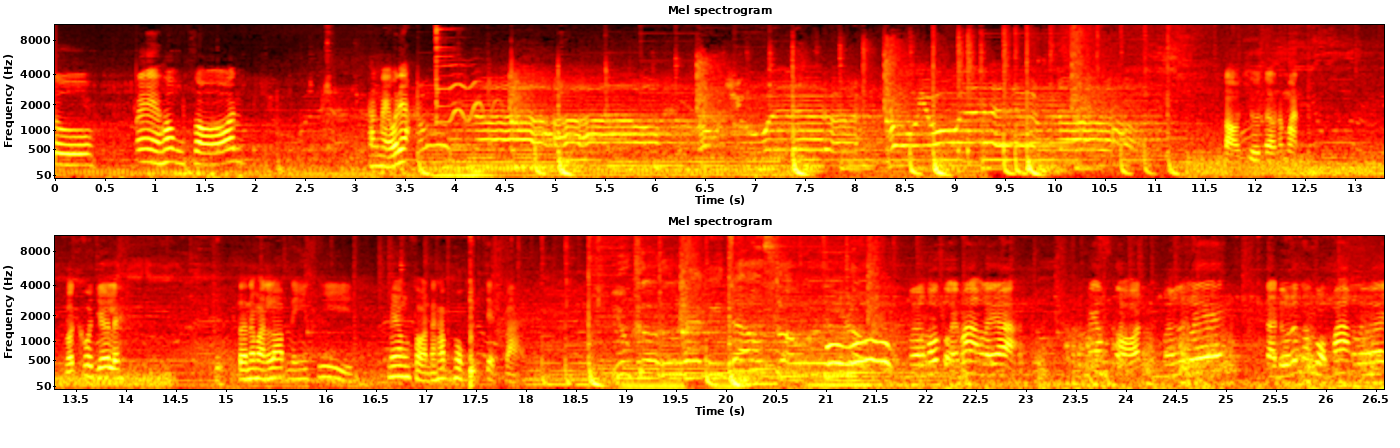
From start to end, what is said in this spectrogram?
สู่แม่ห้องสอนทางไหนวะเนี่ยต่อคิวเติมน้ำมันรถโคตรเยอะเลย เติมน้ำมันรอบนี้ที่ แม่ฮ่องสอนนะครับ 67 บาทเมืองเขาสวยมากเลยอะ ไม่ต้องสอนเมืองเล็กๆแต่ดูแล้วสงบมากเลย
